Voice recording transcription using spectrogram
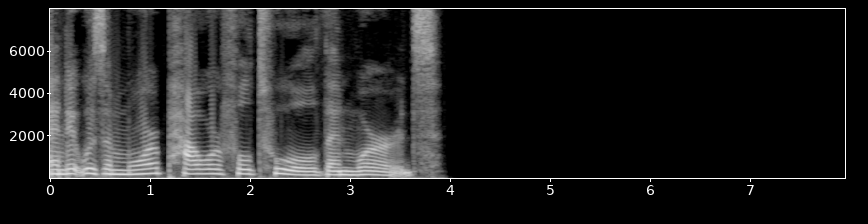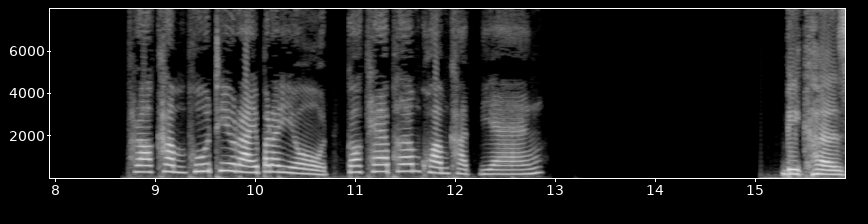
and it was a more powerful tool than words. เพราะคำพูดที่ไร้ประโยชน์ก็แค่เพิ่มความขัดแย้ง Because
